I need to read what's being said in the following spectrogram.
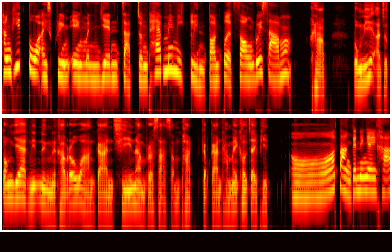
ทั้งที่ตัวไอศครีมเองมันเย็นจัดจนแทบไม่มีกลิ่นตอนเปิดซองด้วยซ้ำครับ ตรงนี้อาจจะต้องแยกนิดนึงนะครับ ระหว่างการชี้นำประสาทสัมผัสกับการทำให้เข้าใจผิด อ๋อ ต่างกันยังไงคะ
